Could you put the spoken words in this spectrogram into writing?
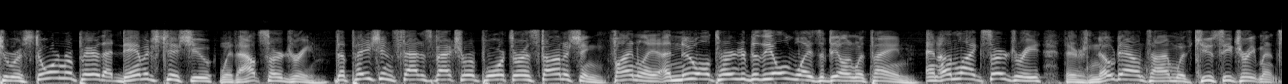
to restore and repair that damaged tissue without surgery. The patient satisfaction reports are astonishing. Finally, a new alternative to the old ways of dealing with pain. And unlike surgery, there's no downtime with QC treatments.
